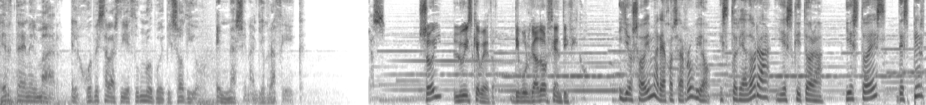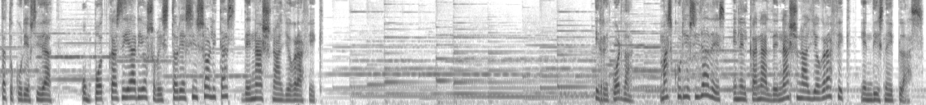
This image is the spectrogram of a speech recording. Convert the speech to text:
Alerta en el mar, el jueves a las 10 un nuevo episodio en National Geographic. Soy Luis Quevedo, divulgador científico. Y yo soy María José Rubio, historiadora y escritora. Y esto es Despierta tu curiosidad, un podcast diario sobre historias insólitas de National Geographic. Y recuerda, más curiosidades en el canal de National Geographic y en Disney Plus.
